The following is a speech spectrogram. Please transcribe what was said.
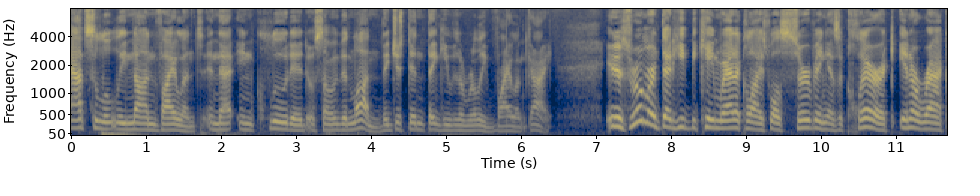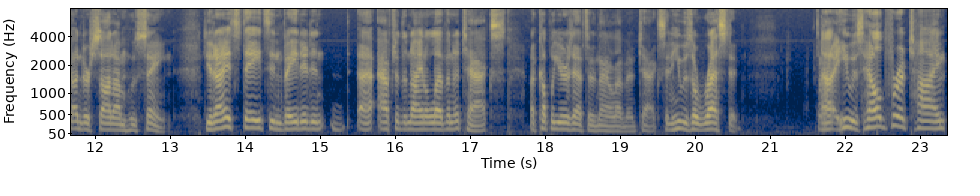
absolutely nonviolent, and that included Osama bin Laden. They just didn't think he was a really violent guy. It is rumored that he became radicalized while serving as a cleric in Iraq under Saddam Hussein. The United States invaded in, uh, after the 9 11 attacks, a couple years after the 9 11 attacks, and he was arrested. Uh, he was held for a time,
